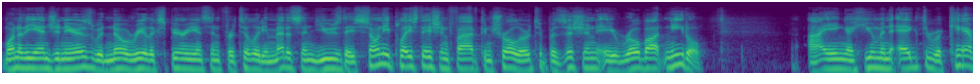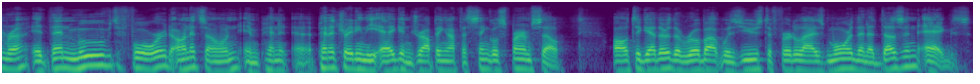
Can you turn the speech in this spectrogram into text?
one of the engineers with no real experience in fertility medicine used a Sony PlayStation 5 controller to position a robot needle. Eyeing a human egg through a camera, it then moved forward on its own, pen- uh, penetrating the egg and dropping off a single sperm cell. Altogether, the robot was used to fertilize more than a dozen eggs.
